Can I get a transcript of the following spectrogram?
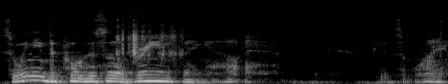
So we need to pull this little green thing out. Let's get some light.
